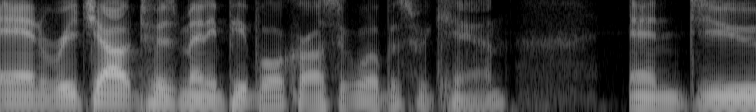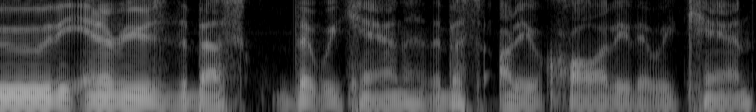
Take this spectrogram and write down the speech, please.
and reach out to as many people across the globe as we can, and do the interviews the best that we can, the best audio quality that we can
